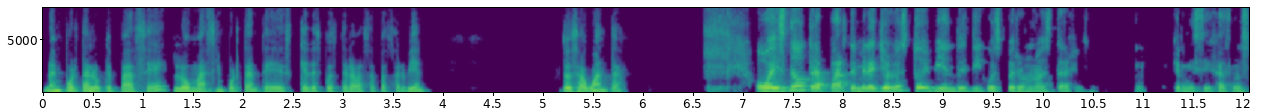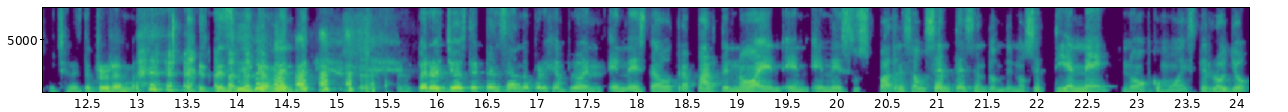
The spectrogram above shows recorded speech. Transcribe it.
No importa lo que pase, lo más importante es que después te la vas a pasar bien. Entonces aguanta. O esta otra parte, mira, yo lo estoy viendo y digo, espero no estar que mis hijas no escuchen este programa específicamente. Pero yo estoy pensando, por ejemplo, en, en esta otra parte, ¿no? En, en, en, esos padres ausentes, en donde no se tiene, ¿no? Como este rollo.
